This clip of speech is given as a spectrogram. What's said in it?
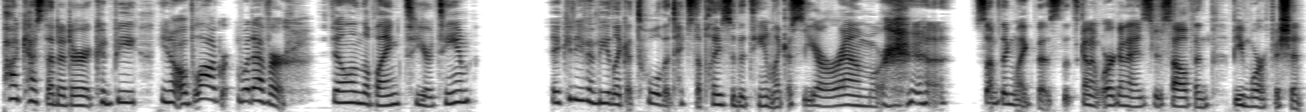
podcast editor, it could be, you know, a blog, whatever. Fill in the blank to your team. It could even be like a tool that takes the place of the team, like a CRM or something like this that's going to organize yourself and be more efficient.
